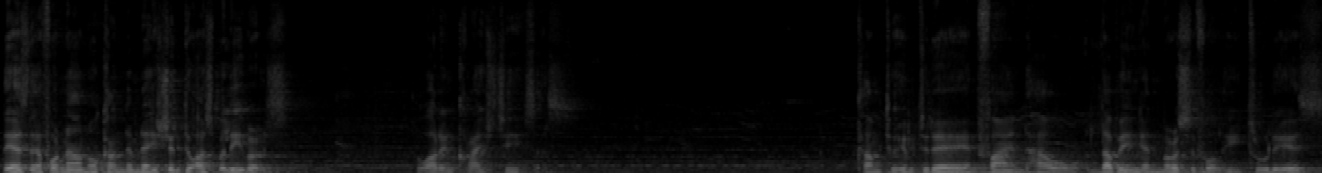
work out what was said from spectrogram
There's therefore now no condemnation to us believers who are in Christ Jesus. Come to him today and find how loving and merciful he truly is.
